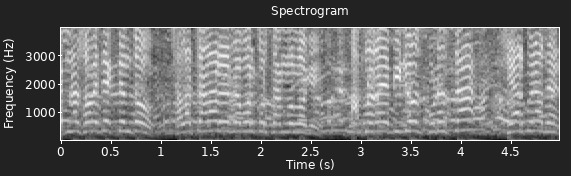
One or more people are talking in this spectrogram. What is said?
আপনারা সবাই দেখছেন তো? শালা চালারের ব্যবহার করছে আমগুলো লগে। আপনারা এই ভিডিও ফুটেজটা শেয়ার করে দেন।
